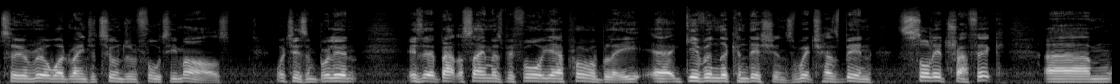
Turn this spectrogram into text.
to a real world range of 240 miles, which isn't brilliant. Is it about the same as before? Yeah, probably, uh, given the conditions, which has been solid traffic, um,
